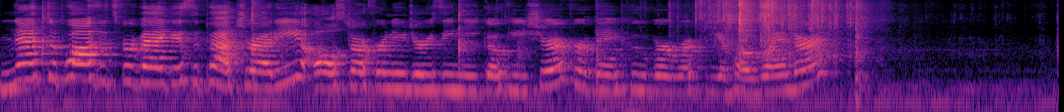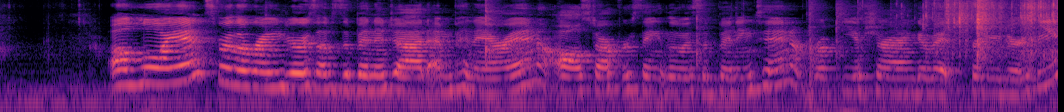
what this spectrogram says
Net deposits for Vegas of Pacioretty. All-Star for New Jersey, Nico Hischier. For Vancouver, Rookie of Hoglander. Alliance for the Rangers of Zibanejad and Panarin. All-Star for St. Louis of Binnington. Rookie of Sharangovich for New Jersey.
